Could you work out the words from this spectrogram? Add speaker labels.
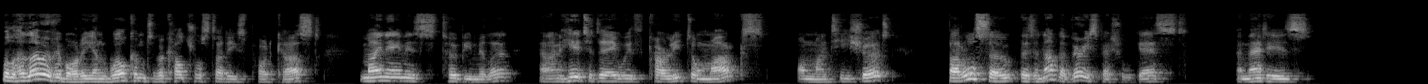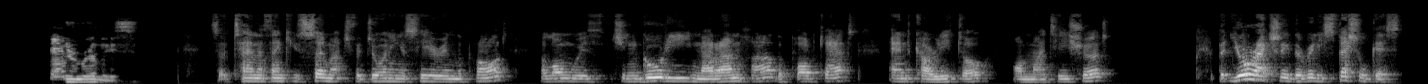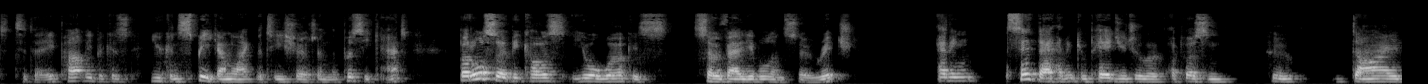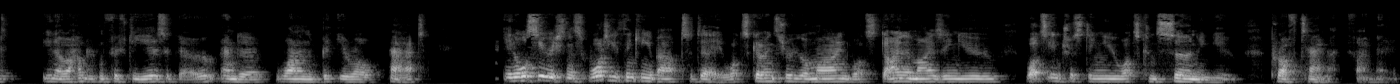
Speaker 1: Well, hello, everybody, and welcome to the Cultural Studies podcast. My name is Toby Miller, and I'm here today with Carlito Marx on my t shirt. But also, there's another very special guest, and that is
Speaker 2: Tanner Mirrlees.
Speaker 1: So, Tanner, thank you so much for joining us here in the pod, along with Chinguri Naranja, the podcat, and Carlito on my t shirt. But you're actually the really special guest today, partly because you can speak, unlike the T-shirt and the pussycat, but also because your work is so valuable and so rich. Having said that, having compared you to a, a person who died, you know, 150 years ago and a one and a bit year old cat, in all seriousness, what are you thinking about today? What's going through your mind? What's dynamizing you? What's interesting you? What's concerning you? Prof. Tanner, if I may.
